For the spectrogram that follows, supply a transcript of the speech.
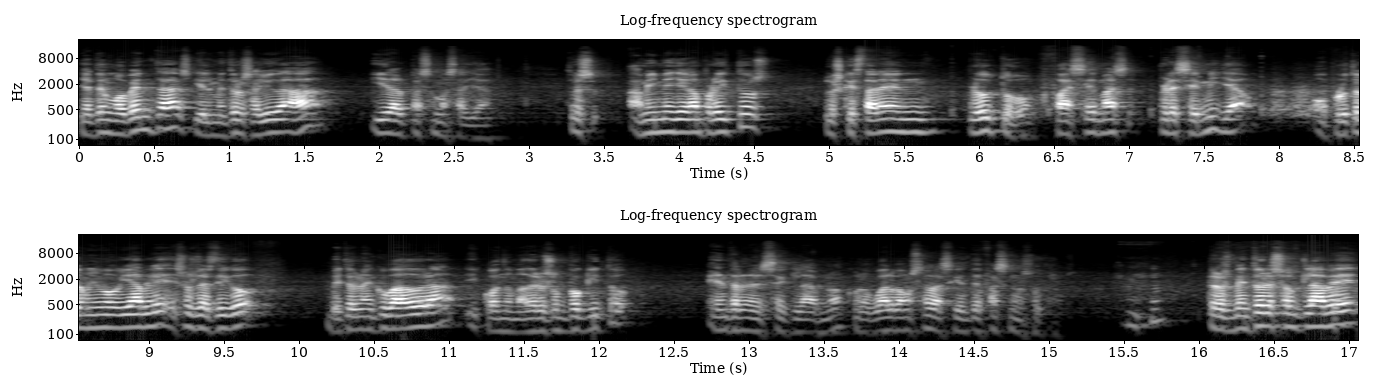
ya tengo ventas y el mentor nos ayuda a ir al paso más allá. Entonces, a mí me llegan proyectos, los que están en producto fase más presemilla o producto mínimo viable, esos les digo, vete a una incubadora y cuando madures un poquito, entra en el SECLAB, ¿no? Con lo cual vamos a la siguiente fase nosotros. Pero los mentores son clave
